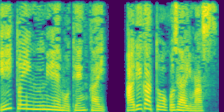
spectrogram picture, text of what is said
イートイン運営も展開。ありがとうございます。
